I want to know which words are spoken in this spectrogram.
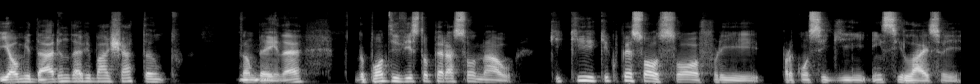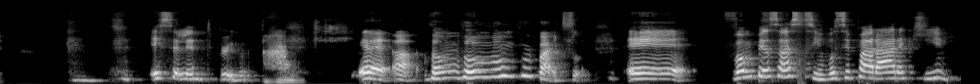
e a umidade não deve baixar tanto também, uhum. né? Do ponto de vista operacional, o que, que, que o pessoal sofre para conseguir ensilar isso aí? Excelente pergunta. É, ó, vamos, vamos, vamos por partes. É, vamos pensar assim: vou separar aqui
